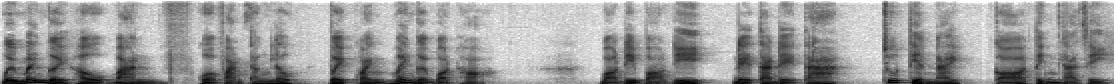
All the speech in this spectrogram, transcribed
Mười mấy người hầu bàn của Vạn Thắng Lâu vây quanh mấy người bọn họ. Bỏ đi bỏ đi, để ta để ta, chút tiền này có tính là gì?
